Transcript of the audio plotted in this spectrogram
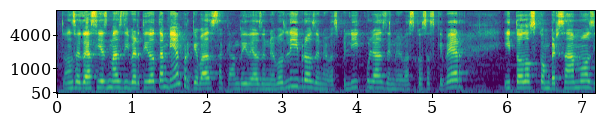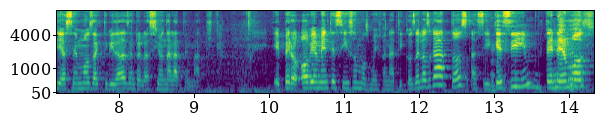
Entonces así es más divertido también porque vas sacando ideas de nuevos libros, de nuevas películas, de nuevas cosas que ver y todos conversamos y hacemos actividades en relación a la temática. Eh, pero obviamente sí somos muy fanáticos de los gatos, así que sí, tenemos,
